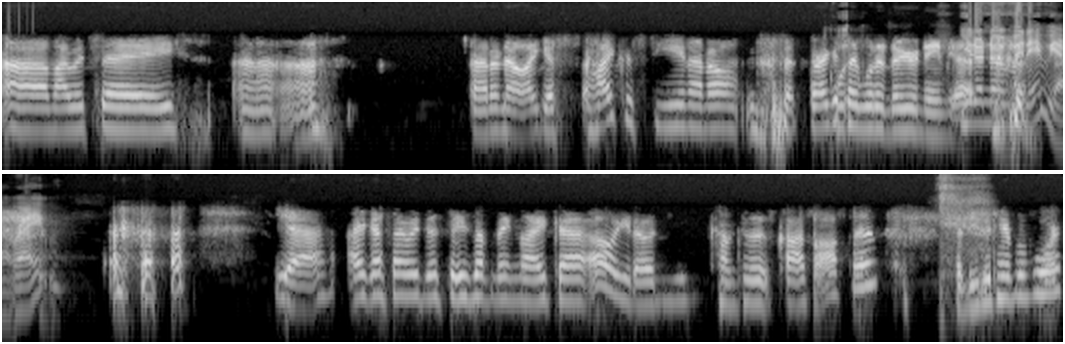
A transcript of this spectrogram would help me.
Um, I would say, uh, I don't know. I guess hi, Christine. I don't, or I guess well, I wouldn't know your name yet. You don't know my name yet, right? yeah, I guess I would just say something like, uh, "Oh, you know, do you come to this class often? Have you been here before?"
